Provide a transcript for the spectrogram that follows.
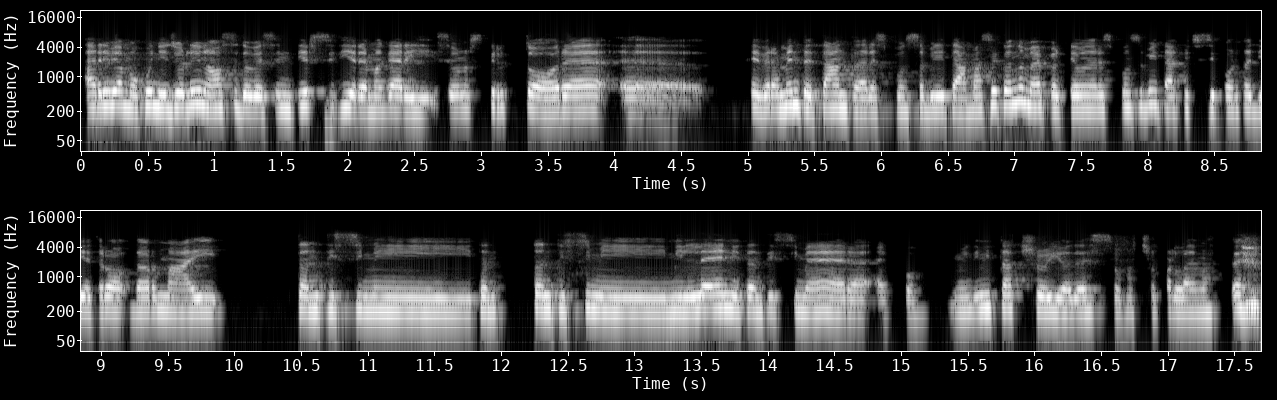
arriviamo quindi ai giorni nostri dove sentirsi dire magari se uno scrittore... Eh, è veramente tanta responsabilità, ma secondo me perché è una responsabilità che ci si porta dietro da ormai tantissimi, tant- tantissimi millenni, tantissime ere. Ecco, mi, mi taccio io adesso, faccio parlare Matteo.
